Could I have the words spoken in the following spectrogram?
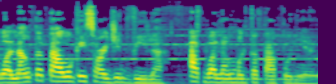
Walang tatawag kay Sergeant Villa at walang magtatapon yan.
